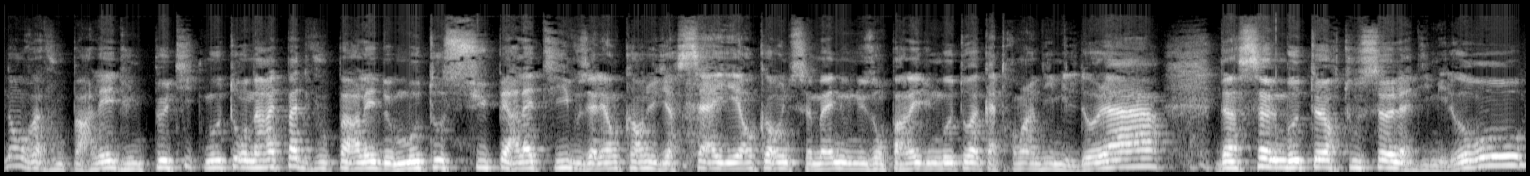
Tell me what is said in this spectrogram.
Maintenant, on va vous parler d'une petite moto. On n'arrête pas de vous parler de motos superlatives. Vous allez encore nous dire, ça y est, encore une semaine où nous ont parlé d'une moto à 90 000 dollars, d'un seul moteur tout seul à 10 000 euros.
